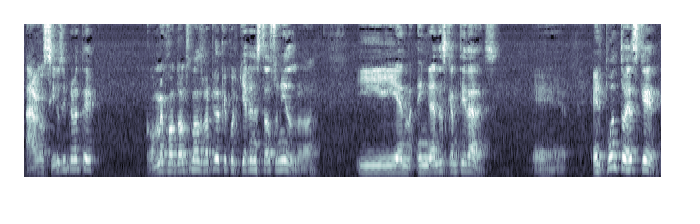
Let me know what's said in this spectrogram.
algo así, simplemente come hot dogs más rápido que cualquiera en Estados Unidos, ¿verdad? Y en, grandes cantidades. Eh, el punto es que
